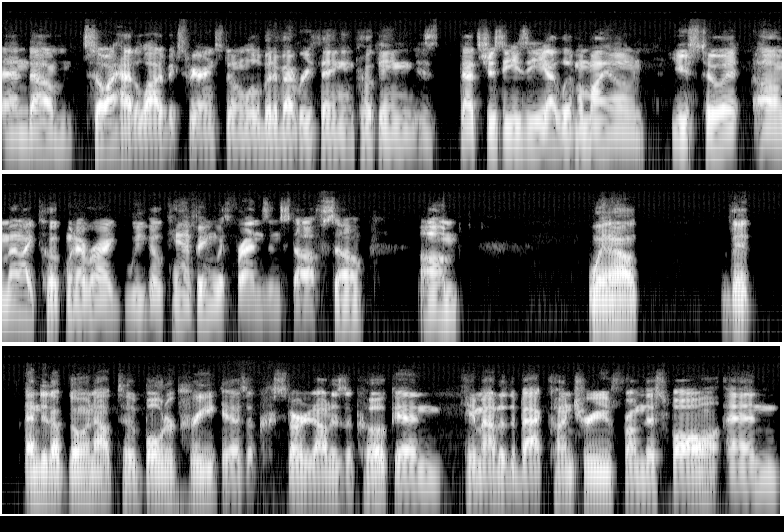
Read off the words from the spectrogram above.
And um, so I had a lot of experience doing a little bit of everything and cooking is that's just easy. I live on my own, used to it. Um, and I cook whenever I, we go camping with friends and stuff. So, um, went out that ended up going out to Boulder Creek as a started out as a cook and came out of the back country from this fall and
